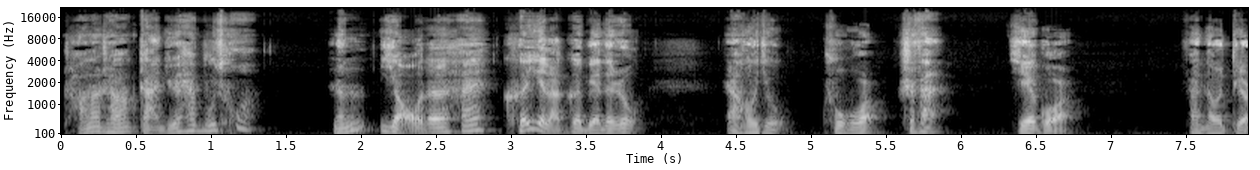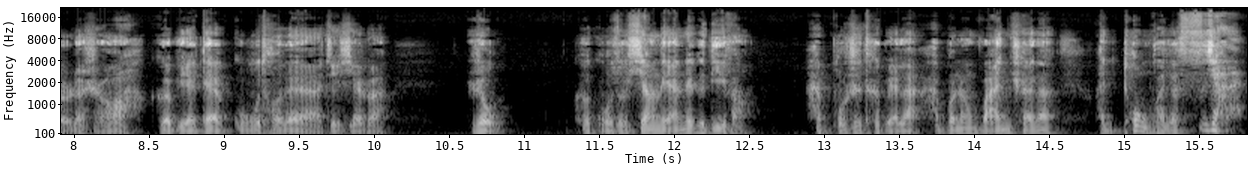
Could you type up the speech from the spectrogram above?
尝了尝，感觉还不错，能咬的还可以了，个别的肉，然后就出锅吃饭。结果翻到底儿的时候啊，个别带骨头的这些个肉和骨头相连这个地方。还不是特别烂，还不能完全的很痛快的撕下来，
